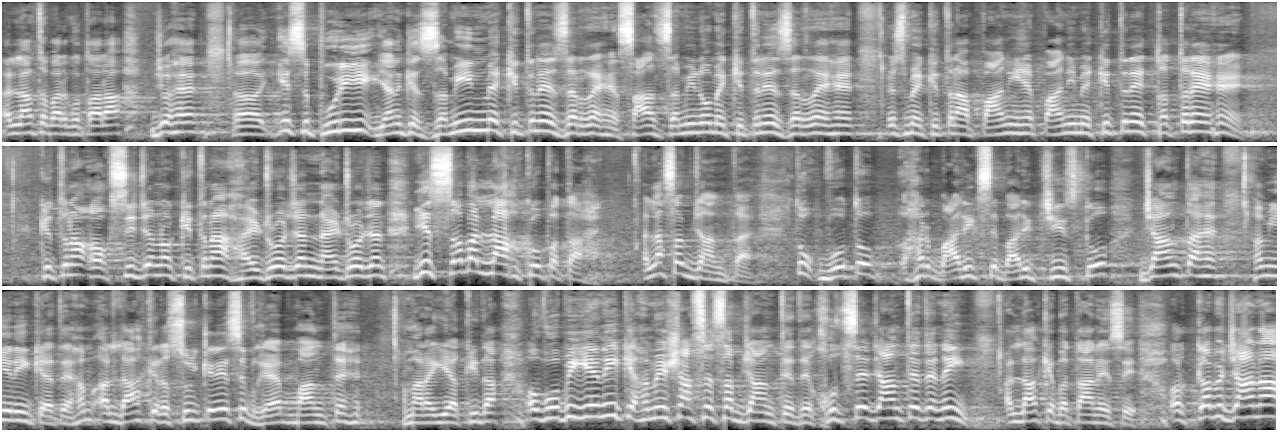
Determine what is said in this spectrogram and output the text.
अल्लाह तबारक ताली जो है इस पूरी, यानी कि ज़मीन में कितने ज़र्रे हैं, सात ज़मीनों में कितने ज़र्रे हैं, इसमें कितना पानी है, पानी में कितने कतरे हैं कितना ऑक्सीजन और कितना हाइड्रोजन, नाइट्रोजन, ये सब अल्लाह को पता है। अल्लाह सब जानता है। तो वो तो हर बारीक से बारीक चीज़ को जानता है। हम ये नहीं कहते, हम अल्लाह के रसूल के लिए सिर्फ़ गैब मानते हैं, हमारा ये अकीदा। और वो भी ये नहीं कि हमेशा से सब जानते थे, खुद से जानते थे, नहीं, अल्लाह के बताने से। और कब जाना,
